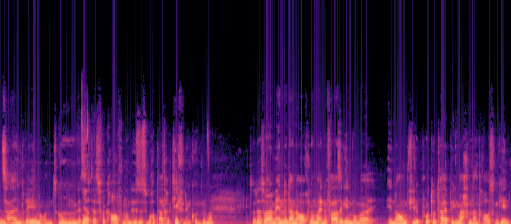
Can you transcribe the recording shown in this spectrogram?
äh, Zahlen drehen und gucken, lässt Ja. sich das verkaufen und ist es überhaupt attraktiv für den Kunden. So dass wir am Ende dann auch nochmal in eine Phase gehen, wo wir enorm viel Prototyping machen, nach draußen gehen,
